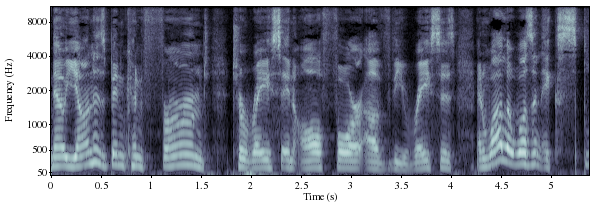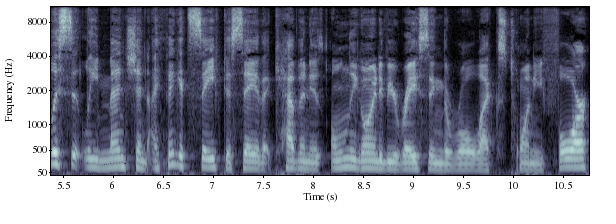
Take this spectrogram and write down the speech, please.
Now, Jan has been confirmed to race in all four of the races, and while it wasn't explicitly mentioned, I think it's safe to say that Kevin is only going to be racing the Rolex 24,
